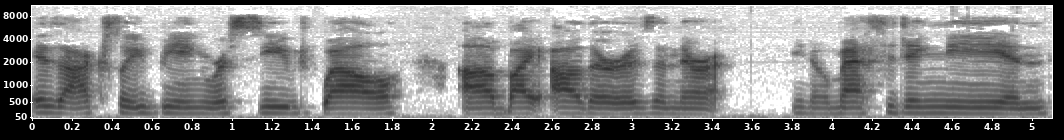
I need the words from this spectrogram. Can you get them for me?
is actually being received well uh, by others and they're, you know, messaging me and,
